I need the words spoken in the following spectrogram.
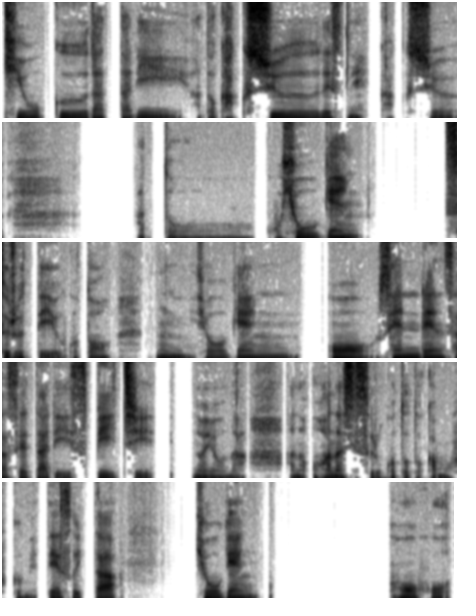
記憶だったり、あと学習ですね。学習。あと、こう表現するっていうこと？うん、表現を洗練させたり、スピーチのような、あの、お話しすることとかも含めて、そういった表現方法っ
